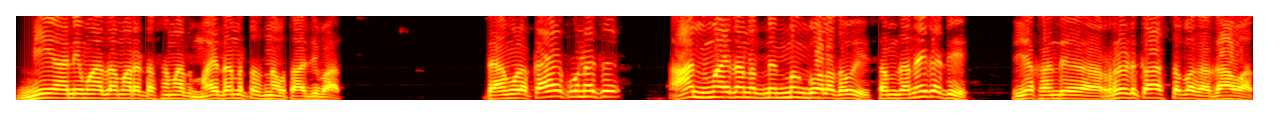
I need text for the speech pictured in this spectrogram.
मी आणि माझा मराठा समाज मैदानातच नव्हता अजिबात. त्यामुळं काय कोणाचं? आम्ही मैदानात नाही मग बोलत होय. समजा नाही का ते? एखादे रड का असतं बघा गावात.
